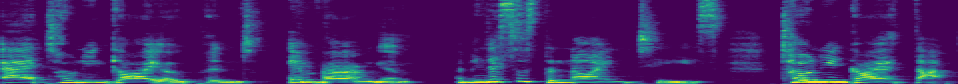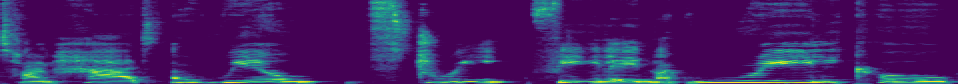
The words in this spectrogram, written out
uh, Toni and Guy opened in Birmingham. I mean, this was the 90s. Toni and Guy at that time had a real street feeling, like really cool,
